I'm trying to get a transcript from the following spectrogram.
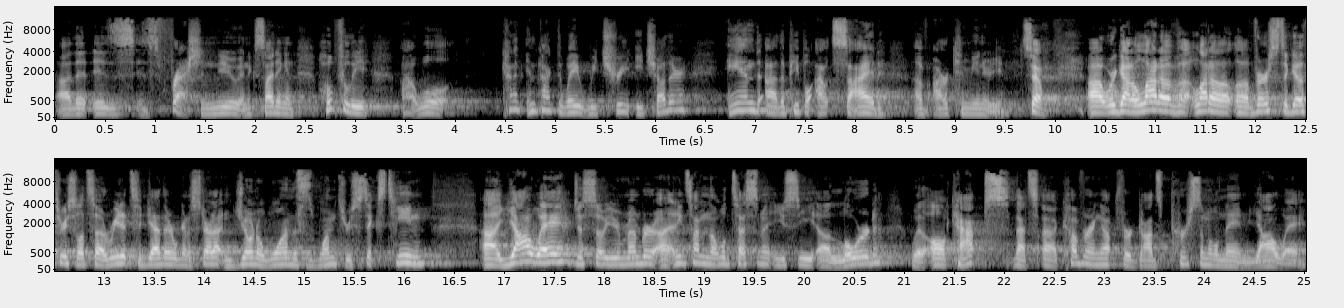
uh, that is, is fresh and new and exciting and hopefully will kind of impact the way we treat each other and uh, the people outside of our community. So uh, we've got a lot of a lot of uh, verse to go through. So let's uh, read it together. We're going to start out in Jonah one. This is one through sixteen. Uh, Yahweh, just so you remember, uh, anytime in the Old Testament you see Lord with all caps, that's covering up for God's personal name, Yahweh.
